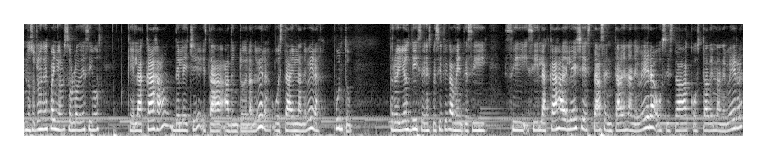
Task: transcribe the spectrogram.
nosotros en español solo decimos que la caja de leche está adentro de la nevera o está en la nevera, punto. Pero ellos dicen específicamente si, si, si la caja de leche está sentada en la nevera o si está acostada en la nevera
